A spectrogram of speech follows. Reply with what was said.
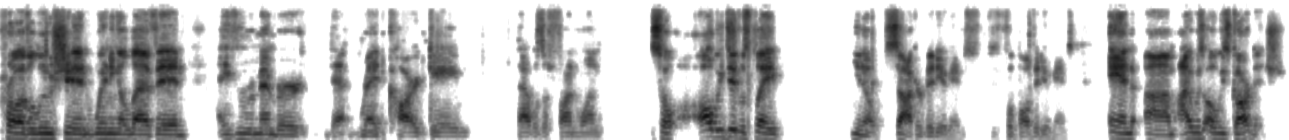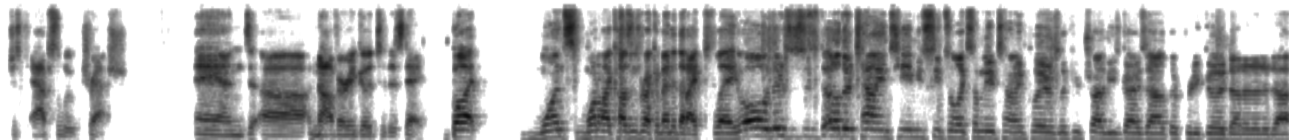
Pro Evolution, winning eleven. I even remember that red card game. That was a fun one. So all we did was play, you know, soccer video games, football video games and um, I was always garbage, just absolute trash, and uh, not very good to this day. But once one of my cousins recommended that I play, oh, there's this other Italian team. You seem to like some of the Italian players. Like you try these guys out, they're pretty good. Da da da da da.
